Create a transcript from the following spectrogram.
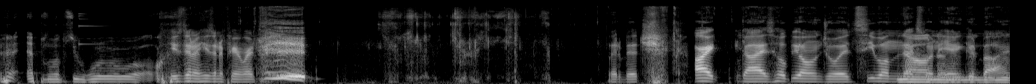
Epilepsy. Whoa. He's gonna. He's gonna appear right. Later, bitch. All right, guys. Hope you all enjoyed. See you on the next No, one, no, and goodbye.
